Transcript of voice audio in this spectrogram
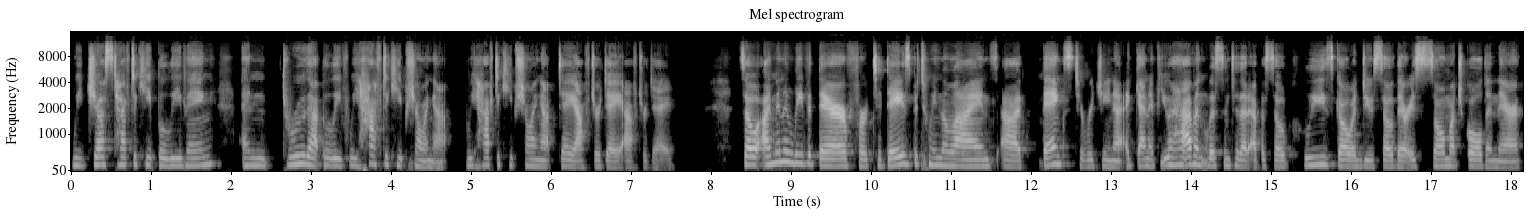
We just have to keep believing. And through that belief, we have to keep showing up. We have to keep showing up day after day after day. So I'm going to leave it there for today's Between the Lines. Uh, thanks to Regina. Again, if you haven't listened to that episode, please go and do so. There is so much gold in there.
